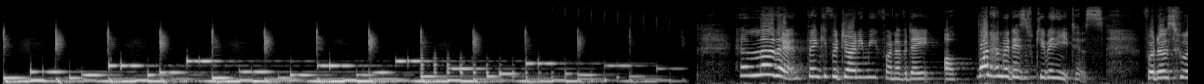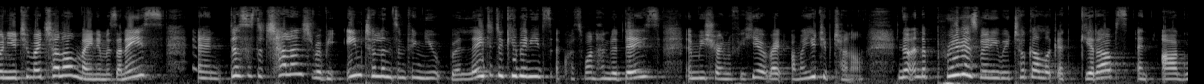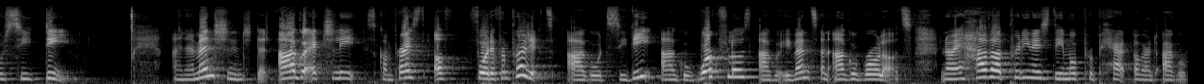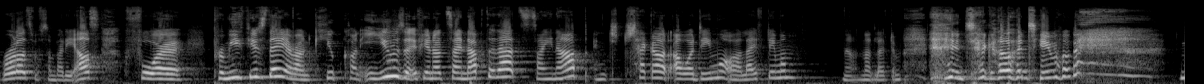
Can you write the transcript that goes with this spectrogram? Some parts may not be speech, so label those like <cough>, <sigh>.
Hello there, and thank you for joining me for another day of 100 Days of Kubernetes. For those who are new to my channel, my name is Anais, and this is the challenge where we aim to learn something new related to Kubernetes across 100 days, and me sharing with you here right on my YouTube channel. Now, in the previous video, we took a look at GitOps and Argo CD. And I mentioned that Argo actually is comprised of four different projects Argo CD, Argo Workflows, Argo Events, and Argo Rollouts. Now, I have a pretty nice demo prepared around Argo Rollouts with somebody else for Prometheus Day around KubeCon EU. So, if you're not signed up to that, sign up and check out our demo, our live demo. No, not live demo. <laughs> check out our demo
